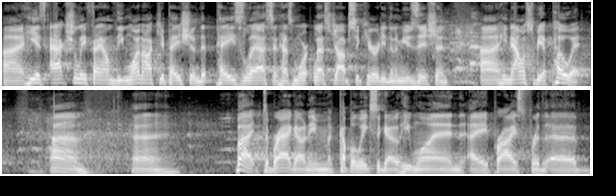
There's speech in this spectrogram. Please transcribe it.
Uh, he has actually found the one occupation that pays less and has more, less job security than a musician. Uh, he now wants to be a poet. Um, uh, but to brag on him, a couple of weeks ago, he won a prize for the,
